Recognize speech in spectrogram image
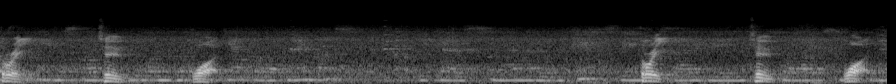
three, two, one. Three, two, one.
